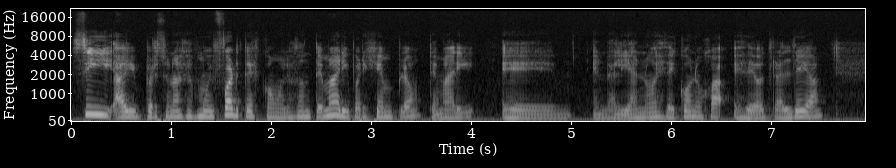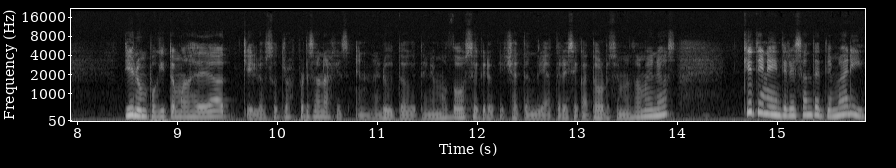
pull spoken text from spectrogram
Sí, hay personajes muy fuertes como lo son Temari, por ejemplo. Temari eh, en realidad no es de Konoha, es de otra aldea. Tiene un poquito más de edad que los otros personajes en Naruto, que tenemos 12, creo que ya tendría 13, 14 más o menos. ¿Qué tiene interesante Temari?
